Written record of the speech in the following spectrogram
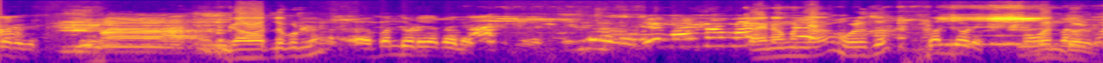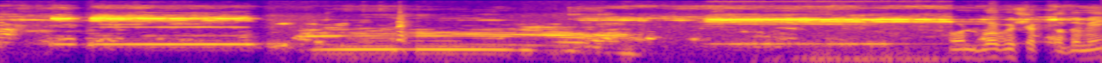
बरोबर. गावातलं कुठलं? बंदोडे या काय नाव म्हणलं वळूचं बंदोडे. बनदोड कोण बघू शकता तुम्ही.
